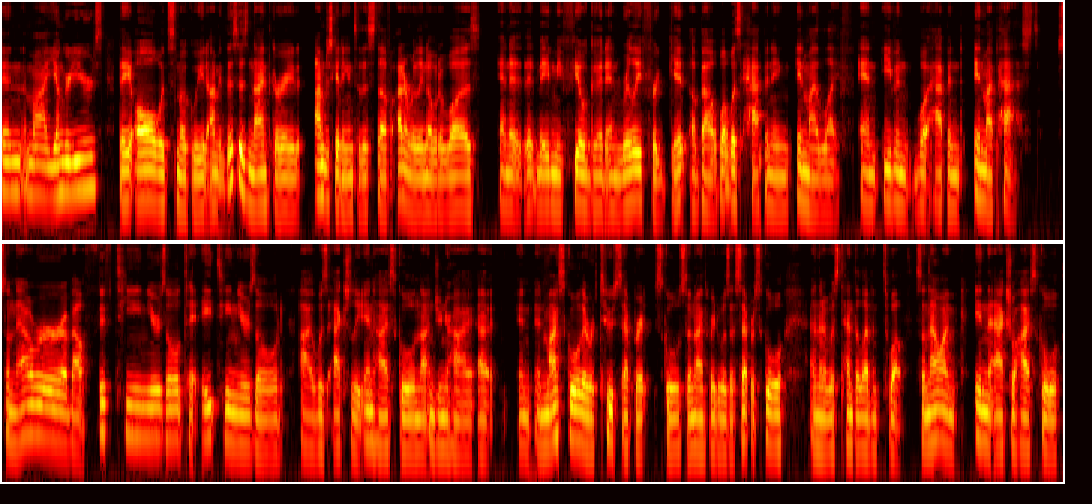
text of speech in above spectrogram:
in my younger years, they all would smoke weed. I mean, this is ninth grade. I'm just getting into this stuff. I don't really know what it was. And it, it made me feel good and really forget about what was happening in my life and even what happened in my past. So now we're about 15 years old to 18 years old. I was actually in high school, not in junior high, at in, in my school there were two separate schools so ninth grade was a separate school and then it was 10th 11th 12th so now i'm in the actual high school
